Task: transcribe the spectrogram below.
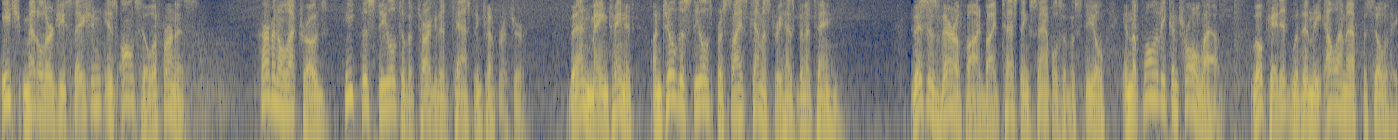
Each metallurgy station is also a furnace. Carbon electrodes Heat the steel to the targeted casting temperature. Then maintain it until the steel's precise chemistry has been attained. This is verified by testing samples of the steel in the Quality Control Lab, located within the LMF facility.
